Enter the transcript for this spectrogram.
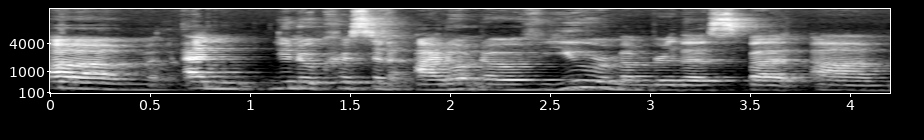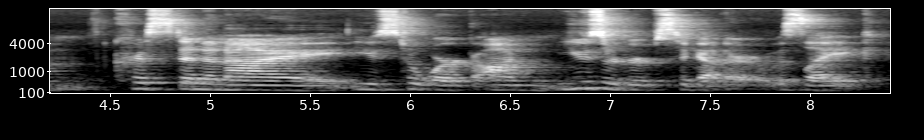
Um, and you know, Kristen, I don't know if you remember this, but um, Kristen and I used to work on user groups together. It was like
